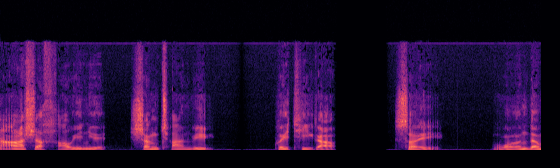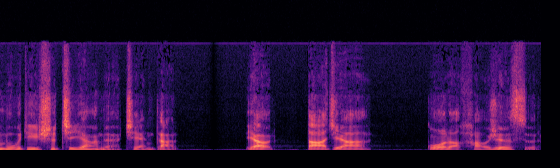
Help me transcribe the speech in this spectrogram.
那是好音乐，生产率会提高，所以我们的目的是这样的简单：要大家过了好日子，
